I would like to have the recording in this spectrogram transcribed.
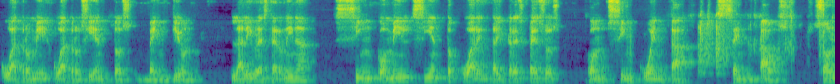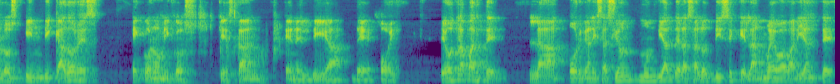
4.421. La libra esterlina, 5.143 pesos con 50 centavos. Son los indicadores económicos que están en el día de hoy. De otra parte, la Organización Mundial de la Salud dice que la nueva variante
